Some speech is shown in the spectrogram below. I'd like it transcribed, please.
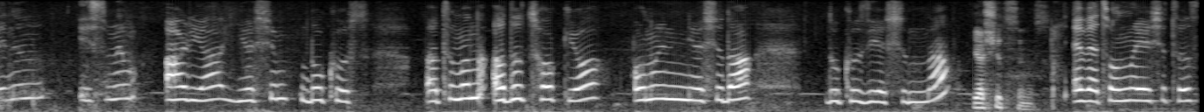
Benim ismim Arya, yaşım 9. Atımın adı Tokyo, onun yaşı da 9 yaşında. Yaşıtsınız. Evet, onunla yaşıtız.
